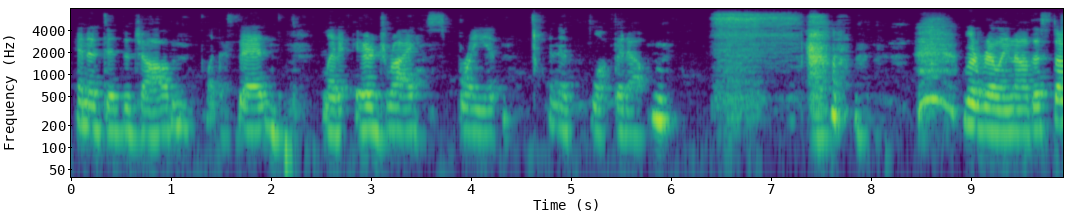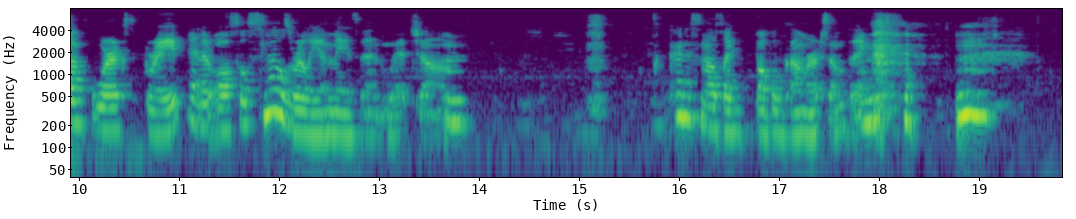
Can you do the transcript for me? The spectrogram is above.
and it did the job. Like I said, let it air dry, spray it, and then fluff it out. but really, no, this stuff works great, and it also smells really amazing, which um, kind of smells like bubble gum or something.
